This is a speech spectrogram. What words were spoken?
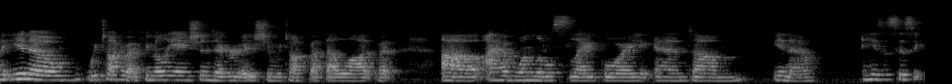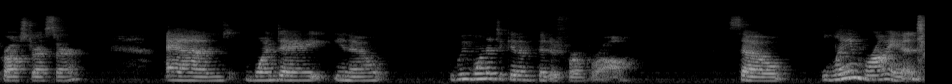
you know, we talk about humiliation, degradation. We talk about that a lot, but uh, I have one little slave boy, and um, you know, he's a sissy crossdresser. And one day, you know, we wanted to get him fitted for a bra. So Lane Bryant,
